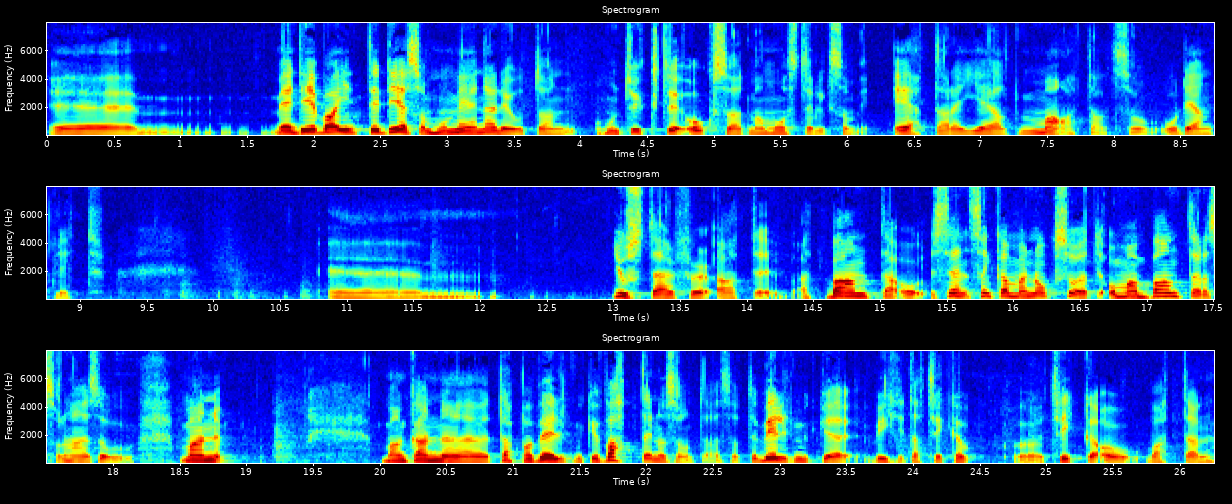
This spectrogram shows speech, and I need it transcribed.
Eh, men det var inte det som hon menade, utan hon tyckte också att man måste liksom äta rejält mat, alltså ordentligt. Ehm, just därför att, eh, att banta och sen, sen kan man också att om man bantar och sådana här så man man kan uh, tappa väldigt mycket vatten och sånt där. Så det är väldigt mycket viktigt att dricka, uh, eh, dricka och vatten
